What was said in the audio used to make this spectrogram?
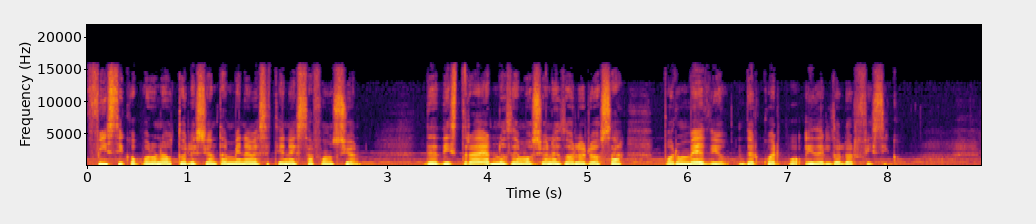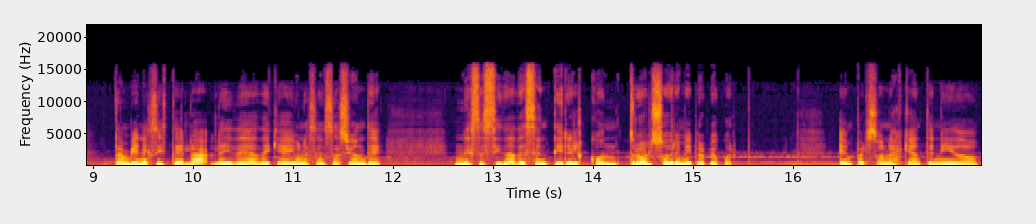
físico por una autolesión también a veces tiene esa función de distraernos de emociones dolorosas por medio del cuerpo y del dolor físico. También existe la idea de que hay una sensación de necesidad de sentir el control sobre mi propio cuerpo. En personas que han tenido,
